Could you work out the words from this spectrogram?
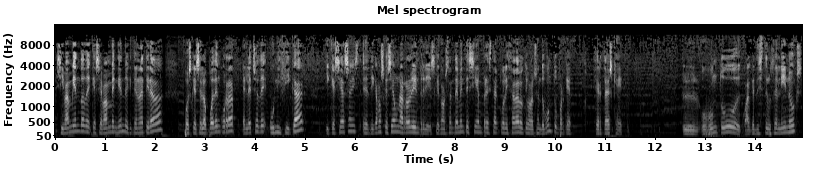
si van viendo de que se van vendiendo y que tienen una tirada, pues que se lo pueden currar el hecho de unificar y que sea, eh, digamos que sea una rolling release, que constantemente siempre esté actualizada la última versión de Ubuntu, porque cierto es que Ubuntu, cualquier distribución Linux,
